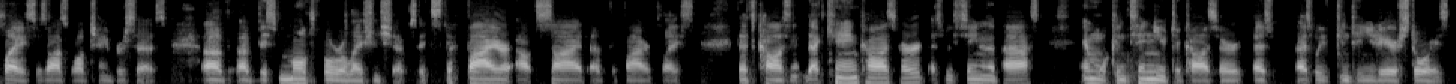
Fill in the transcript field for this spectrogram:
place, as Oswald Chambers says, of of this multiple relationships. It's the fire outside of the fireplace that's causing that can cause hurt, as we've seen in the past, and will continue to cause hurt as as we continue to hear stories.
